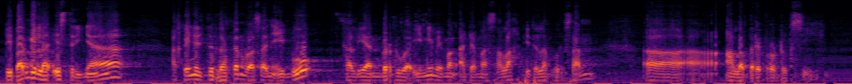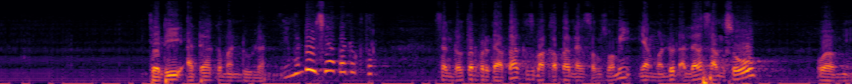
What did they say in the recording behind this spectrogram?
Dipanggillah istrinya. Akhirnya diceritakan bahwasanya ibu kalian berdua ini memang ada masalah di dalam urusan uh, alat reproduksi. Jadi ada kemandulan. Yang mandul siapa dokter Sang dokter berkata kesepakatan dengan sang suami yang mandul adalah sang suami.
